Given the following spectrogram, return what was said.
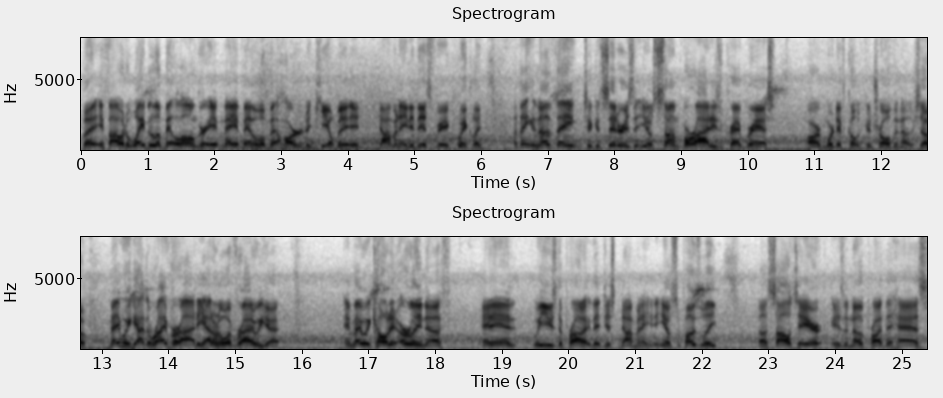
but if I would have waited a little bit longer, it may have been a little bit harder to kill, but it, it dominated this very quickly. I think another thing to consider is that, you know, some varieties of crabgrass are more difficult to control than others. So maybe we got the right variety. I don't know what variety we got. And maybe we called it early enough and then we used the product that just dominated. You know, supposedly uh, Solitaire is another product that has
